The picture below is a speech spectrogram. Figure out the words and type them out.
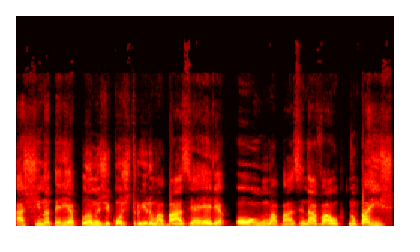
a China teria planos de construir uma base aérea ou uma base naval no país,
